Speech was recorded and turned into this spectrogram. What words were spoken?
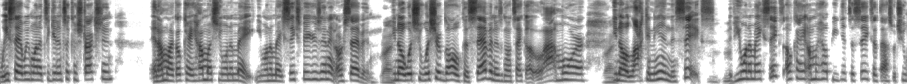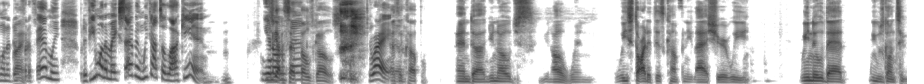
We said we wanted to get into construction. And I'm like, okay, how much you want to make? You want to make six figures in it or seven? Right. You know, what's your, what's your goal? Because seven is going to take a lot more Right. you know, locking in than 6 Mhm. If you want to make six, okay, I'm gonna help you get to six if that's what you want to do Right. for the family. But if you want to make seven, we got to lock in. Mhm. You, You, know got to set saying? those goals. right. as a couple. And uh, you know, just you know, when we started this company last year, we we knew that we was going to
